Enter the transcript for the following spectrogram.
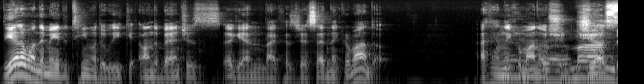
The other one that made the team of the week on the bench is, again, like I just said, Nick Rimando. I think Nick Rimando should just.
